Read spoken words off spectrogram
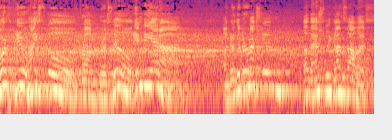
Northview High School from Brazil, Indiana, under the direction of Ashley Gonzalez.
